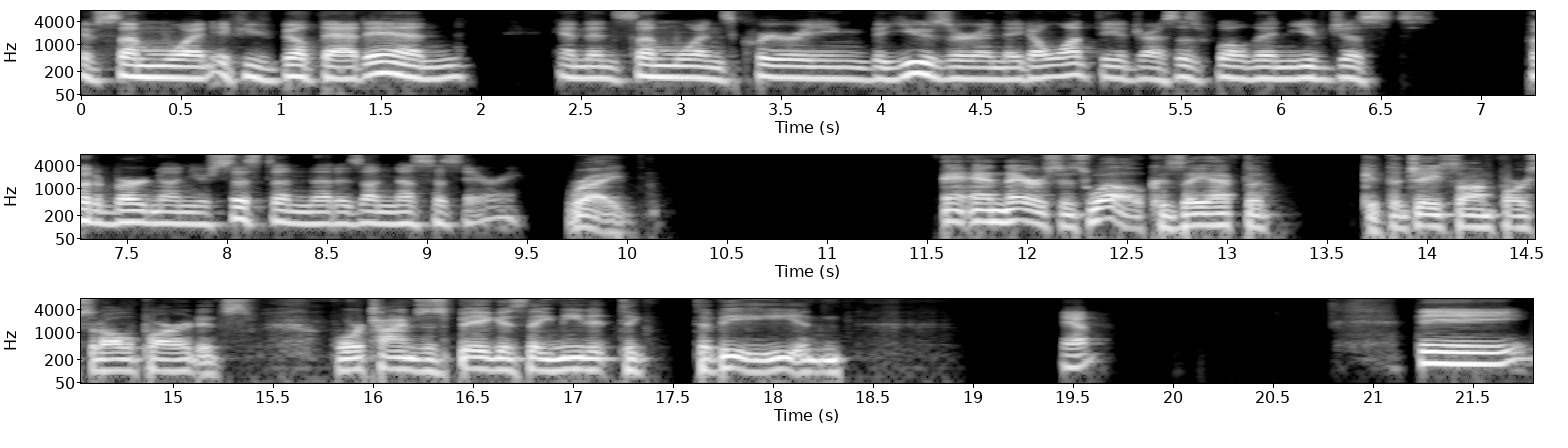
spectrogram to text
if someone, if you've built that in and then someone's querying the user and they don't want the addresses, well, then you've just put a burden on your system that is unnecessary. Right. And, theirs as well, because they have to get the JSON, parse it all apart. It's four times as big as they need it to, to be. And yep. The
